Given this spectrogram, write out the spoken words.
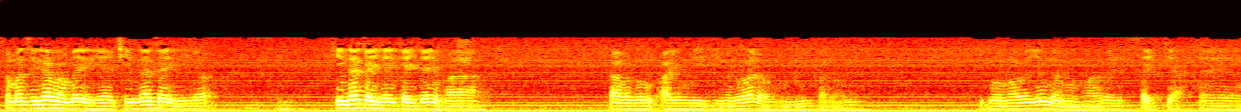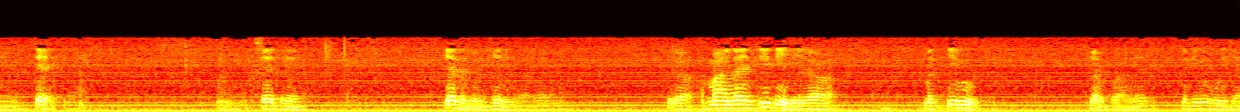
သမစင်ကဗမဲ့ကြီးအချိန်သားကြိုက်နေတော့ချိန်သားကြိုက်တဲ့ကြိုက်တိုင်းမှာသာဝကုအာယုန်ကြီးမတော်တော့ဘူးပါတော့ ဒီပေါ်မှာပဲယုံနာမှုမှာပဲစိုက်ကြအဲတဲ့ဆက်တယ်ပြတ်တယ်လို့ဖြစ်နေပါတယ်ပြီးတော့အမှန်လည်းကြည့်တည်နေတော့မသိမှုပြောက်သွားတယ်မသိဘူးဝေချာ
